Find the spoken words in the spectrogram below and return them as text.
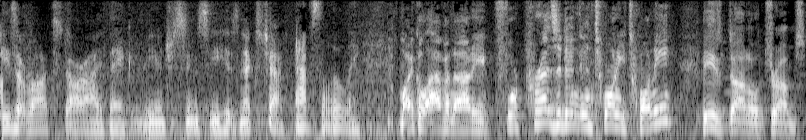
He's a rock star, I think. It'd be interesting to see his next chapter. Absolutely. Michael Avenatti for president in 2020? He's Donald Trump's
